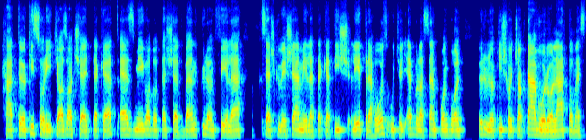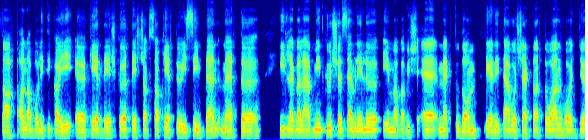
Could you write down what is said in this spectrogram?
hát kiszorítja az agysejteket, ez még adott esetben különféle összeesküvés elméleteket is létrehoz, úgyhogy ebből a szempontból örülök is, hogy csak távolról látom ezt a anabolitikai kérdéskört, és csak szakértői szinten, mert így legalább, mint külső szemlélő, én magam is meg tudom télni távolságtartóan, hogy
